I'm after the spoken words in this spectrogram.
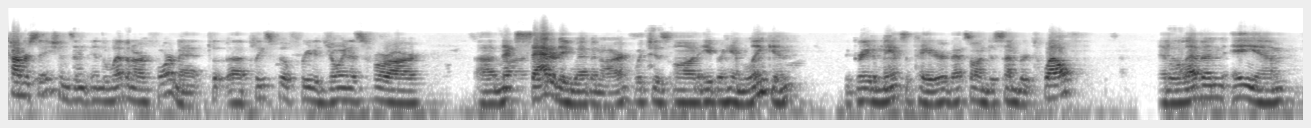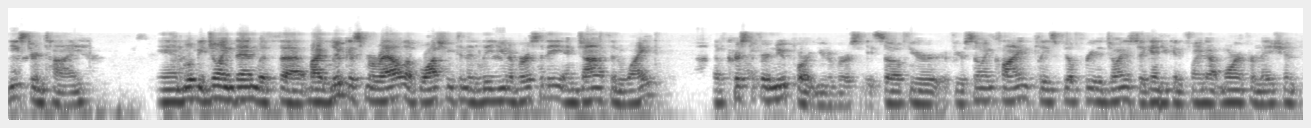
conversations in, in the webinar format, uh, please feel free to join us for our uh, next Saturday webinar, which is on Abraham Lincoln, the great emancipator. That's on December 12th at 11 a.m. Eastern Time. And we'll be joined then with uh, by Lucas Morel of Washington and Lee University and Jonathan White of Christopher Newport University. So if you're if you're so inclined, please feel free to join us. Again, you can find out more information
